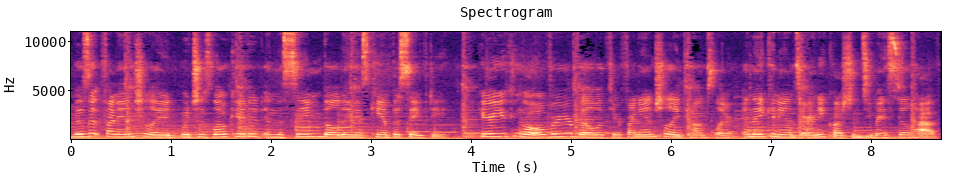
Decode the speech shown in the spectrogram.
Visit Financial Aid, which is located in the same building as Campus Safety. Here you can go over your bill with your financial aid counselor, and they can answer any questions you may still have.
